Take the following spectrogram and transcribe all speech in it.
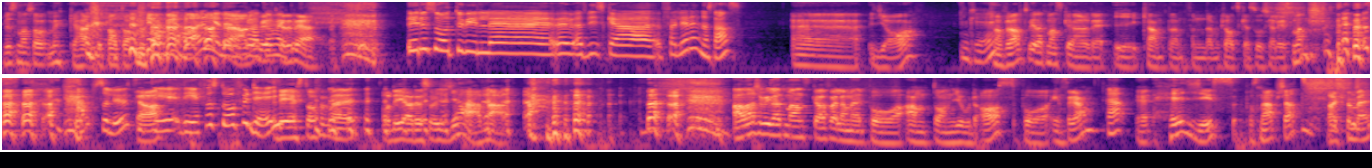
Vi som har så mycket här att prata om. Ja, vi har en hel del att Ja, prata om är det Är det så att du vill eh, att vi ska följa dig någonstans? det. Eh, ja. Okej. Framförallt vill att man ska göra det i kampen för den demokratiska socialismen. Absolut. Ja. Det, det får stå för dig. Det står för mig och det gör det så gärna. Annars vill jag att man ska följa mig på Anton Jordas på Instagram. Ja. Eh, Hejgis på Snapchat. Tack för mig.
